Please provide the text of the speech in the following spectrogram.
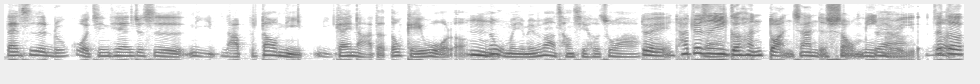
但是如果今天就是你拿不到你你该拿的都给我了，嗯，那我们也没办法长期合作啊。对，它就是一个很短暂的寿命而已。这个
